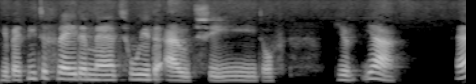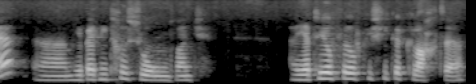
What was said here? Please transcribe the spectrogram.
je bent niet tevreden met hoe je eruit ziet. Of je, ja, hè? Uh, je bent niet gezond, want je hebt heel veel fysieke klachten.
